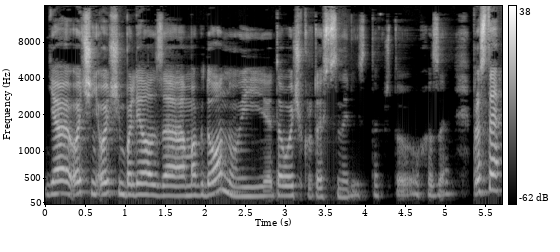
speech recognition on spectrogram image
Я очень-очень болела за Макдону, и это очень крутой сценарист, так что хз. Просто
